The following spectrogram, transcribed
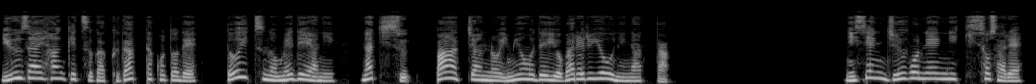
有罪判決が下ったことで、ドイツのメディアにナチス、バーちゃんの異名で呼ばれるようになった。2015年に起訴され、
